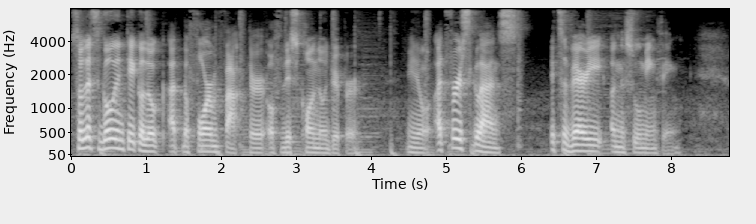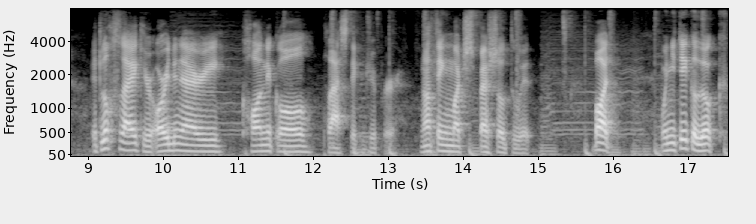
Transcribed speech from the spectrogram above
So let's go and take a look at the form factor of this Kono dripper. You know, at first glance, it's a very unassuming thing. It looks like your ordinary conical plastic dripper. Nothing much special to it. But when you take a look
